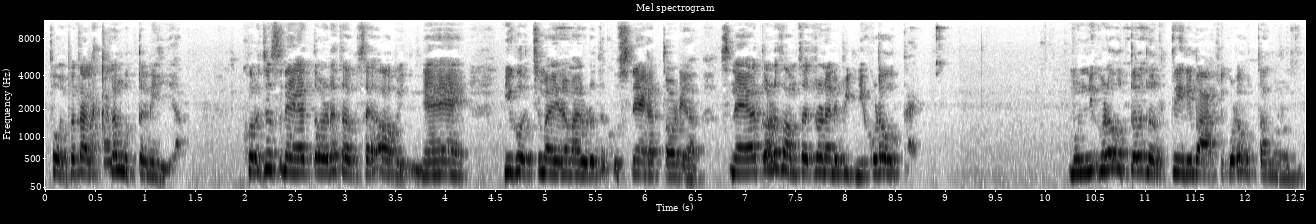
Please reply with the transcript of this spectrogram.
ഇപ്പോൾ ഇപ്പൊ തൽക്കാലം കുത്തണില്ല. കുറച്ച് സ്നേഹത്തോടെ സംസാ ആ പിന്നെ ഈ കൊച്ചു മൈരന്മാരോട് സ്നേഹത്തോടെയാ. സ്നേഹത്തോടെ സംസാരിച്ചോണ്ട് എന്നെ പിന്നി കൂടെ കുത്താൻ. മുന്നിൽ കൂടെ കുത്തൽ നിർത്തി ഇനി ബാക്കി കൂടെ കുത്താൻ തുടങ്ങും.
